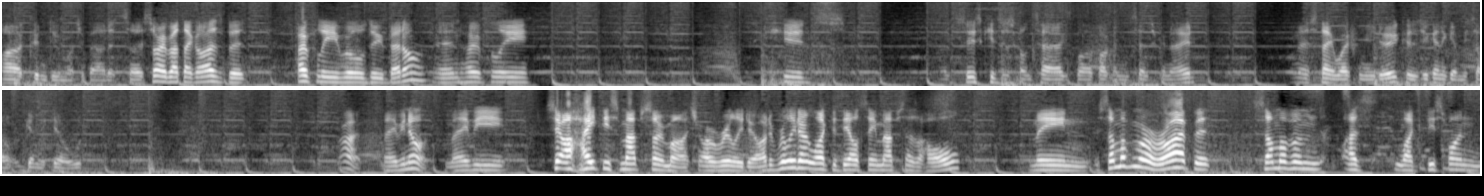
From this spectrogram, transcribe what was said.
I couldn't do much about it. So sorry about that, guys, but hopefully we'll do better, and hopefully kids. This kid's just got tagged by a fucking sensor grenade. I'm gonna stay away from you, dude, because you're gonna get me get me killed. Right, maybe not. Maybe. See, I hate this map so much. I really do. I really don't like the DLC maps as a whole. I mean, some of them are alright, but some of them, as like this one,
